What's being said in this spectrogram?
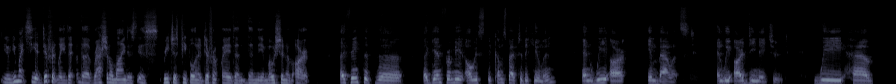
you know you might see it differently that the rational mind is is reaches people in a different way than than the emotion of art? I think that the again for me it always it comes back to the human and we are imbalanced and we are denatured. We have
